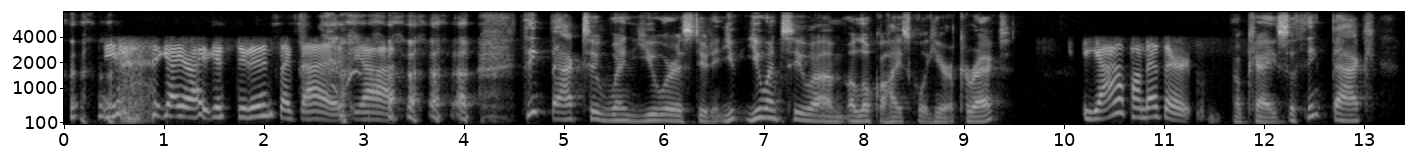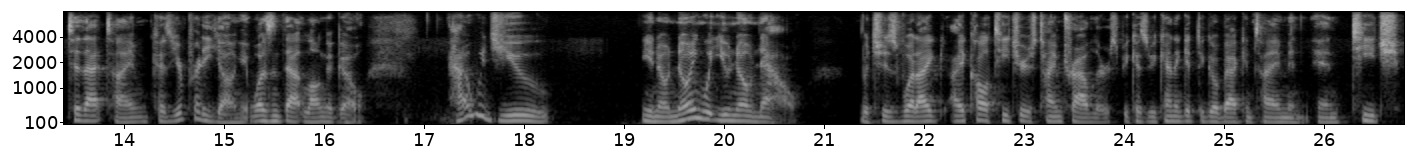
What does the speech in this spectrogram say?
yeah, yeah, you're right. Your students, I bet. Yeah. Think back to when you were a student. You you went to um, a local high school here, correct? Yeah, Palm Desert. Okay, so think back to that time because you're pretty young. It wasn't that long ago. How would you, you know, knowing what you know now, which is what I, I call teachers time travelers because we kind of get to go back in time and, and teach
